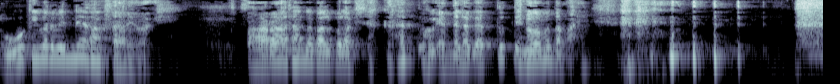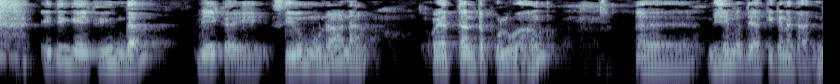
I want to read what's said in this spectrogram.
ඌව කිවර වෙන්නේ සංසාරේ වගේ. සාරා සංඝ කල්පලක්ෂයක් කරත් ඔය ඇදලා ගත්තොත් එනවම තමයි. ඉතින් ඒකින්ද මේක සිවුම් වුණා නම් ඔයත්තන්ට පුළුවන් මෙහෙම දෙයක් ඉගෙන ගන්න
